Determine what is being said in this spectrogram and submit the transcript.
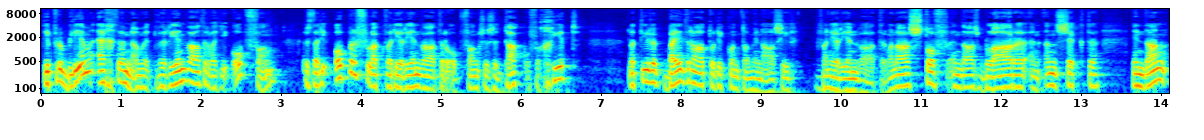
Die probleem egter nou met reënwater wat jy opvang, is dat die oppervlak wat die reënwater opvang, soos 'n dak of 'n geut, natuurlik bydra tot die kontaminasie van die reënwater, want daar's stof en daar's blare en insekte en dan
